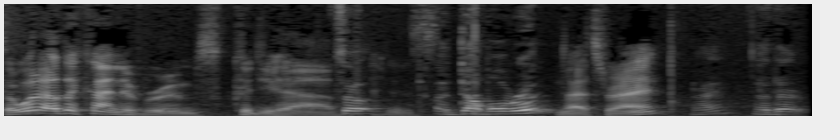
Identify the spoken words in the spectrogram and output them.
So what other kind of rooms could you have? So a double room, that's right. right? Are there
